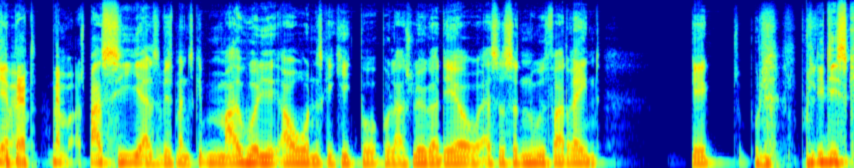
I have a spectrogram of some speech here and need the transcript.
ja, debat. Man, man må også bare sige, altså hvis man skal meget hurtigt afrunde skal kigge på, på Lars Løkke, det er jo altså sådan ud fra et rent, det er ikke politisk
